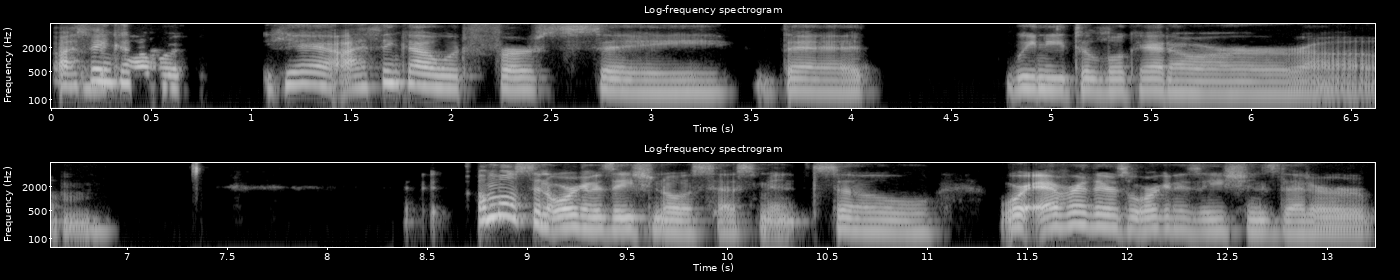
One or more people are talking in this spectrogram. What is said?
I think I would, yeah, I think I would first say that we need to look at our um, almost an organizational assessment. So wherever there's organizations that are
